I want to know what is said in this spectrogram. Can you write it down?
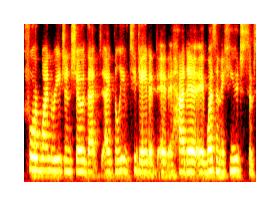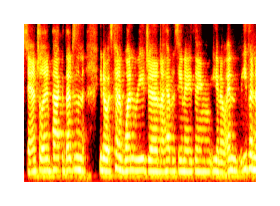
for one region showed that I believe to date it, it had a, it wasn't a huge substantial impact. That doesn't, you know, it's kind of one region. I haven't seen anything, you know, and even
